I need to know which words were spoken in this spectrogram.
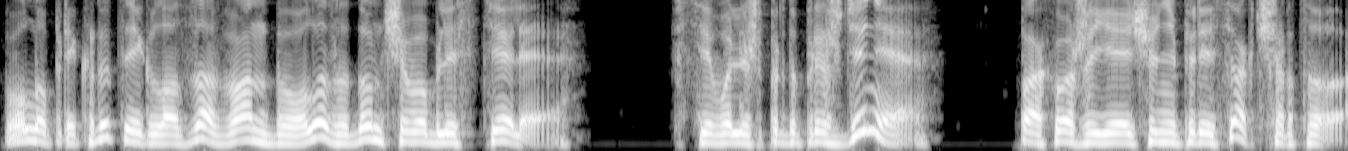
Полуприкрытые глаза Ван Буэлэ задумчиво блестели. «Всего лишь предупреждение? Похоже, я еще не пересек черту».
